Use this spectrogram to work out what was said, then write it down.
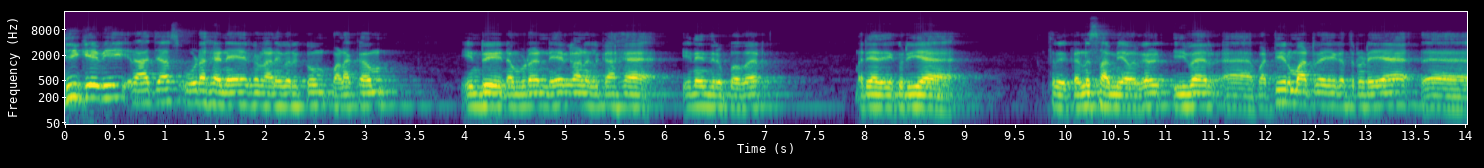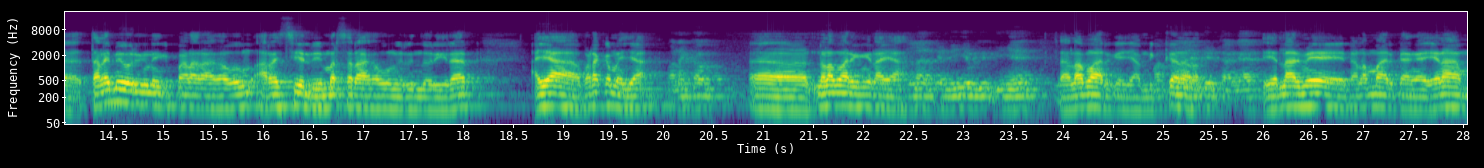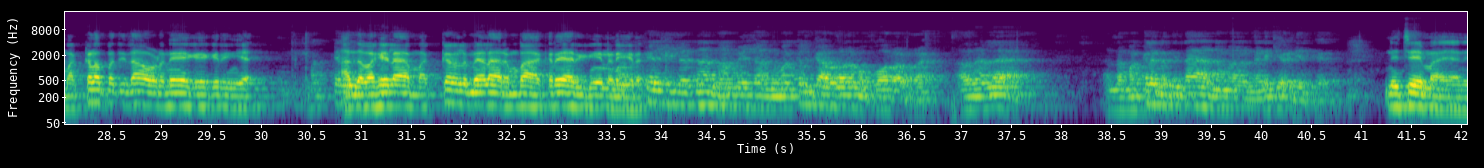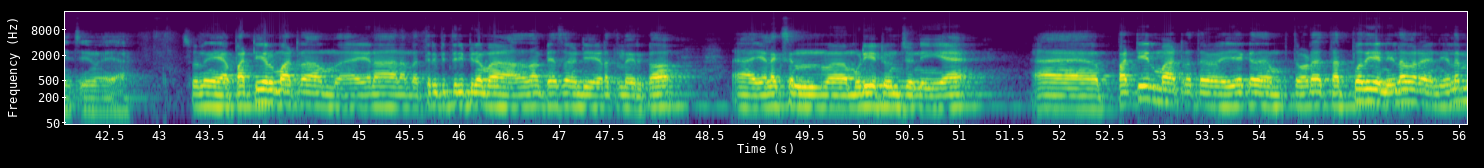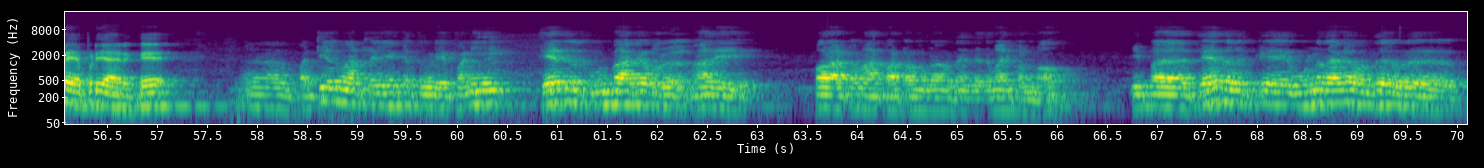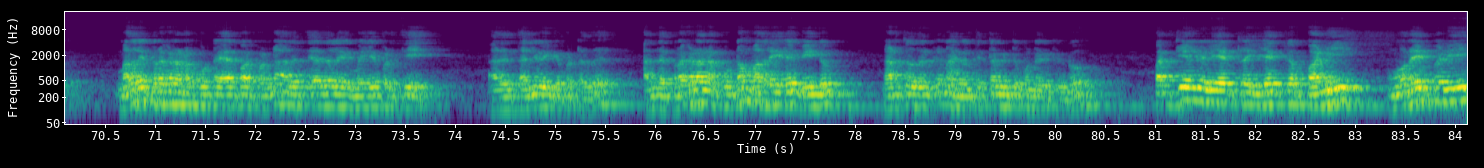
DKV Raja's ஊடக நேயர்கள் அனைவருக்கும் வணக்கம். இன்று நம்முடன் நேர்காணலுக்காக இணைந்திருப்பவர் மரியாதைக்குரிய திரு கண்ணுசாமி அவர்கள். இவர் பட்டியல் மாற்ற இயக்கத்தினுடைய தலைமை ஒருங்கிணைப்பாளராகவும் அரசியல் விமர்சராகவும் இருந்து வருகிறார். ஐயா வணக்கம் ஐயா. வணக்கம். அஹ், நலமா இருக்கீங்களா ஐயா? நல்லா இருக்கேன். நீங்க எப்படி இருக்கீங்க? நலமா இருக்கு ஐயா. மிக்க நலம். எல்லாருமே நலமா இருக்காங்க. ஏன்னா மக்களை பற்றி தான் உடனே கேட்குறீங்க அந்த வகையில் மக்கள் மேலே ரொம்ப அக்கறையாக இருக்கீங்கன்னு நினைக்கிறேன். இல்லைன்னா நம்ம இல்லை. அந்த மக்களுக்காக தான் நம்ம போராடுறோம். அதனால அந்த மக்களை பத்தி தான் நம்ம நினைக்க வேண்டியிருக்கு. நிச்சயமாயா நிச்சயமாயா சொல்லுங்கய்யா பட்டியல் மாற்றம் ஏன்னா நம்ம திருப்பி திருப்பி நம்ம அதை தான் பேச வேண்டிய இடத்துல இருக்கோம். எலெக்ஷன் முடியட்டும்னு சொன்னீங்க. பட்டியல் மாற்றத்தை இயக்கத்தோட தற்போதைய நிலவர நிலைமை எப்படியா இருக்குது பட்டியல் மாற்ற இயக்கத்தினுடைய பணி தேர்தலுக்கு முன்பாக ஒரு மாதிரி போராட்டம் ஆர்ப்பாட்டம் இந்த இந்த மாதிரி பண்ணோம். இப்போ தேர்தலுக்கு முன்னதாக வந்து ஒரு மதுரை பிரகடன கூட்டம் ஏற்பாடு பண்ண அது தேர்தலை மையப்படுத்தி அது தள்ளி வைக்கப்பட்டது. அந்த பிரகடன கூட்டம் மதுரையிலே மீண்டும் நடத்துவதற்கு நாங்கள் திட்டமிட்டு கொண்டிருக்கின்றோம். பட்டியல் வெளியேற்ற இயக்க பணி முறைப்படி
